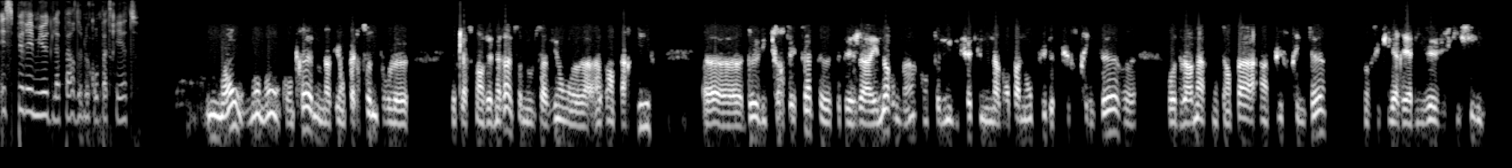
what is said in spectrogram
espérer mieux de la part de nos compatriotes? Non, non, non, au contraire, nous n'avions personne pour le, le classement général, ça nous le savions euh, avant de partir. Euh, deux victoires d'étape, euh, c'est déjà énorme, hein, compte tenu du fait que nous n'avons pas non plus de pur sprinter. Euh, Wout n'étant pas un pur sprinter, donc ce qu'il a réalisé jusqu'ici,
